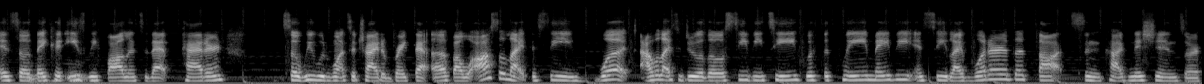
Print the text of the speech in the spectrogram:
and so they could Mhm. easily fall into that pattern. So we would want to try to break that up. I would also like to see what I would like to do a little CBT with the queen, maybe, and see like what are the thoughts and cognitions or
